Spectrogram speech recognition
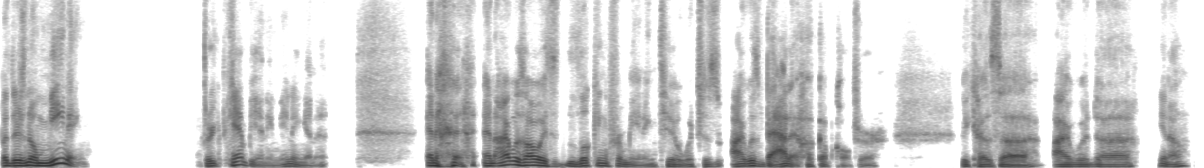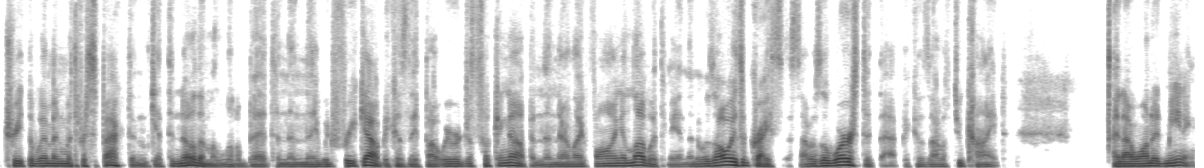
but there's no meaning. There can't be any meaning in it. And and i was always looking for meaning too which is i was bad at hookup culture because uh i would uh you know, treat the women with respect and get to know them a little bit. And then they would freak out because they thought we were just hooking up. And then they're like falling in love with me. And then it was always a crisis. I was the worst at that because I was too kind. And I wanted meaning,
